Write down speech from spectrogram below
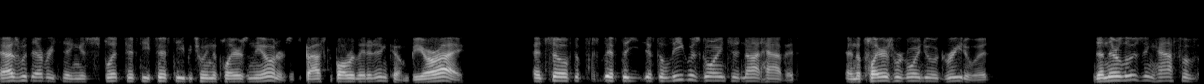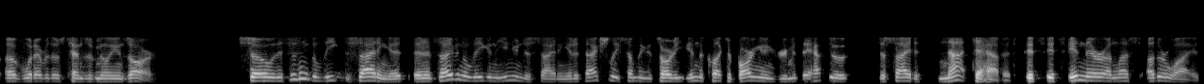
as with everything, is split 50-50 between the players and the owners. It's basketball related income, BRI. And so if the if the if the league was going to not have it, and the players were going to agree to it, then they're losing half of, of whatever those tens of millions are. So this isn't the league deciding it, and it's not even the league and the union deciding it. It's actually something that's already in the collective bargaining agreement. They have to decide not to have it. It's it's in there unless otherwise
